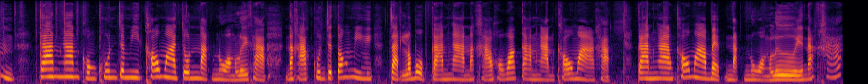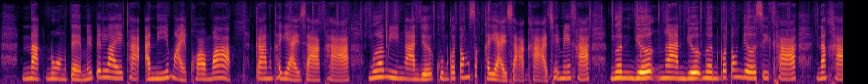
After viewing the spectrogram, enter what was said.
น การงานของคุณจะมีเข้ามาจนหนักหน่วงเลยค่ะนะคะ คุณจะต้องมีจัดระบบการงานนะคะ เพราะว่าการงานเข้ามาค่ะ การงานเข้ามาแบบหนักหน่วงเลยนะคะ หนักหน่วงแต่ไม่เป็นไรค่ะ อันนี้หมายความว่าการขยายสาขา เมื่อมีงานเยอะคุณก็ต้องขยายสาขาใช่ไหมคะ เงินเยอะงานเยอะเงินก็ต้องเยอะสิคะนะคะ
